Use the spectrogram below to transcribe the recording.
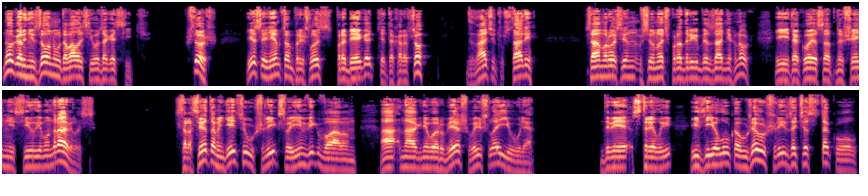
но гарнизону удавалось его загасить. Что ж, если немцам пришлось пробегать, это хорошо. Значит, устали. Сам Росин всю ночь продрыг без задних ног, и такое соотношение сил ему нравилось. С рассветом индейцы ушли к своим вигвамам, а на огневой рубеж вышла Юля. Две стрелы из ее лука уже ушли за частокол,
